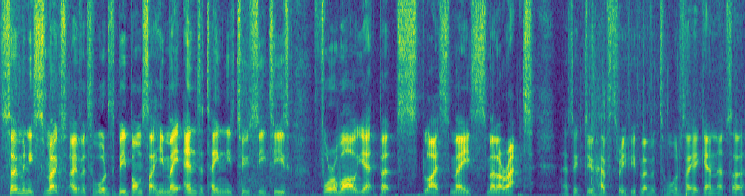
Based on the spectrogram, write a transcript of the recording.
So many smokes over towards the B bomb site. He may entertain these two CTs for a while yet, but Splyce may smell a rat as they do have three people over towards A. Again, that's a,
